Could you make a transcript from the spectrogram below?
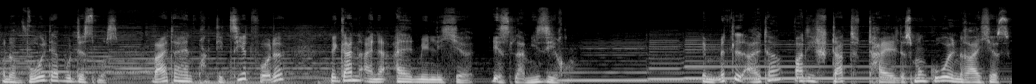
und obwohl der Buddhismus weiterhin praktiziert wurde, begann eine allmähliche Islamisierung. Im Mittelalter war die Stadt Teil des Mongolenreiches.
